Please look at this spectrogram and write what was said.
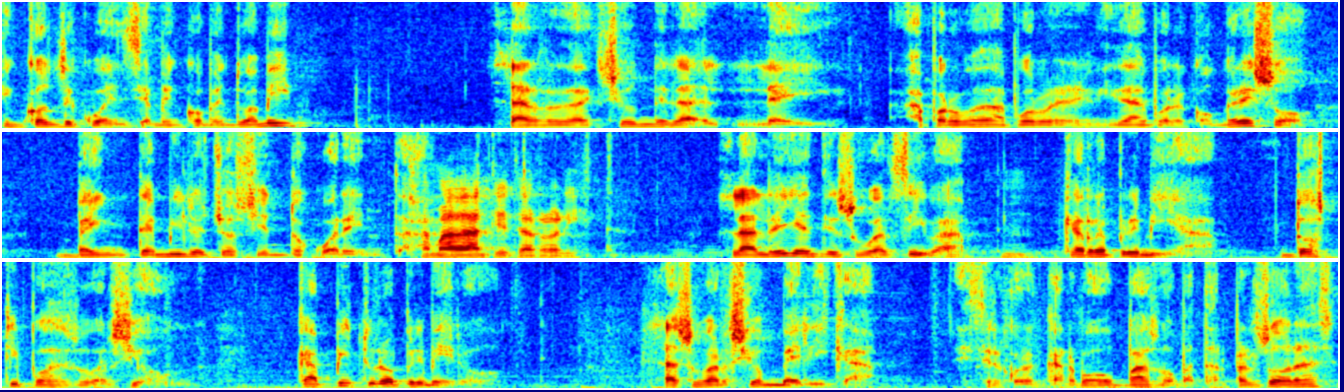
En consecuencia, me encomendó a mí la redacción de la ley aprobada por unanimidad por el Congreso 20.840. Llamada antiterrorista. La ley antisubversiva mm. que reprimía dos tipos de subversión. Capítulo primero, la subversión bélica, es decir, colocar bombas o matar personas,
